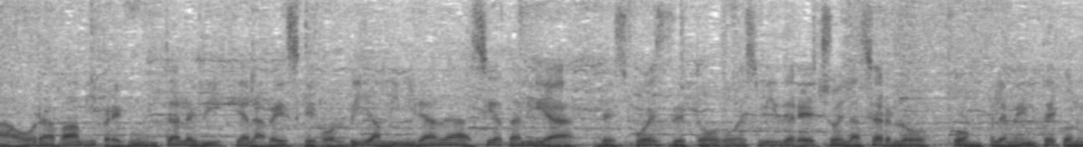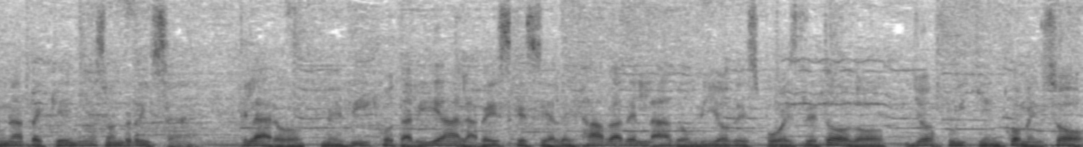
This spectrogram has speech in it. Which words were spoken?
Ahora va mi pregunta, le dije a la vez que volvía mi mirada hacia Talía, después de todo es mi derecho el hacerlo, complementé con una pequeña sonrisa. Claro, me dijo Talía a la vez que se alejaba del lado mío después de todo, yo fui quien comenzó,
